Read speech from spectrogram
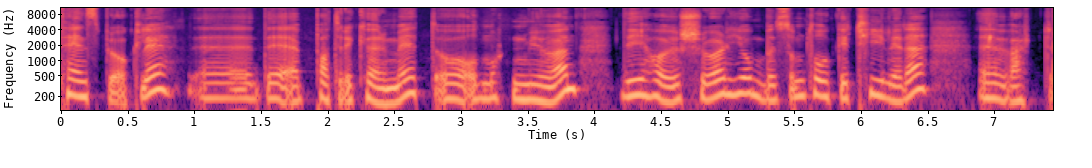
tegnspråklig. Eh, det er Patrick Kermit og Odd Morten Mjøen. De har jo sjøl jobbet som tolker tidligere. Eh, vært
